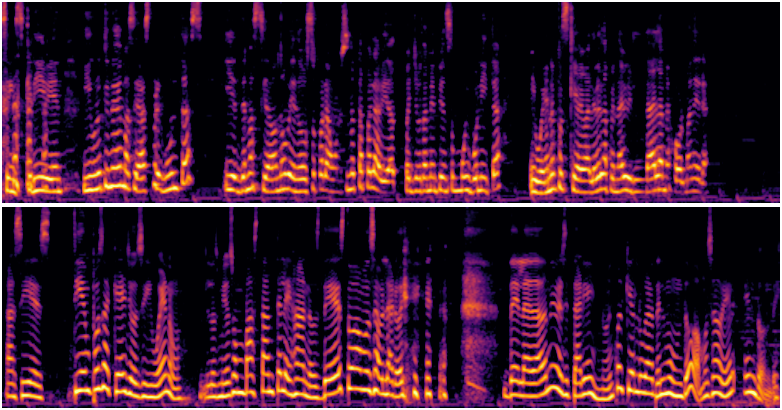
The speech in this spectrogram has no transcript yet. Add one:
se inscriben y uno tiene demasiadas preguntas y es demasiado novedoso para uno, es una etapa de la vida, pues yo también pienso muy bonita y bueno, pues que vale la pena vivirla de la mejor manera. Así es. Tiempos aquellos y bueno, los míos son bastante lejanos. De esto vamos a hablar hoy. De la edad universitaria y no en cualquier lugar del mundo. Vamos a ver en dónde.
